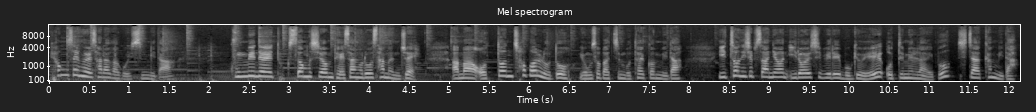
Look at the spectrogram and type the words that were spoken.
평생을 살아가고 있습니다. 국민을 독성 시험 대상으로 삼은 죄 아마 어떤 처벌로도 용서받지 못할 겁니다. 2024년 1월 11일 목요일 오뜨밀 라이브 시작합니다.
